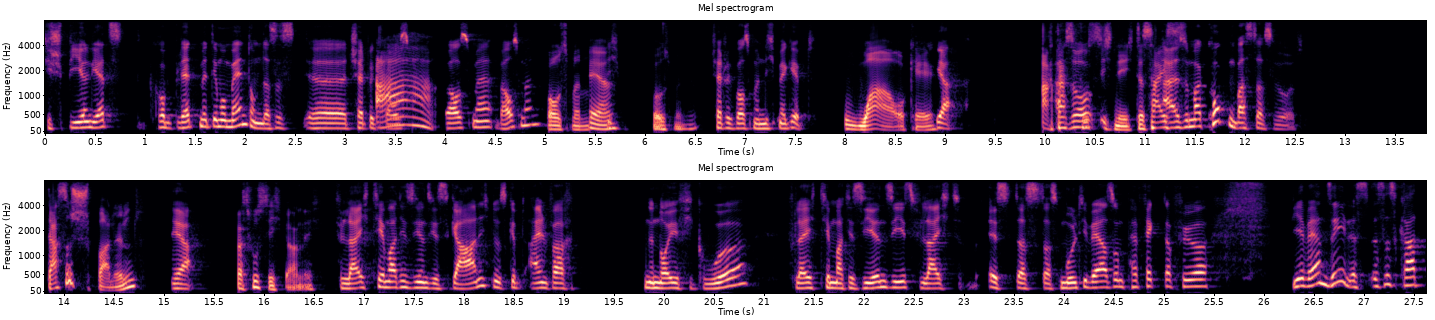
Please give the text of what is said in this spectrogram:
Die spielen jetzt komplett mit dem Momentum, dass es äh, Chadwick Ah, Boseman, Boseman? Boseman. ja. Boseman, ja. Chadwick Boseman nicht mehr gibt. Wow, okay. Ja, Ach, das Also- wusste ich nicht. Das heißt, also mal gucken, was das wird. das ist spannend. Ja. Das wusste ich gar nicht. Vielleicht thematisieren sie es gar nicht und es gibt einfach eine neue Figur. Vielleicht thematisieren sie es, vielleicht ist das, das Multiversum perfekt dafür. Wir werden sehen. Es, es ist gerade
